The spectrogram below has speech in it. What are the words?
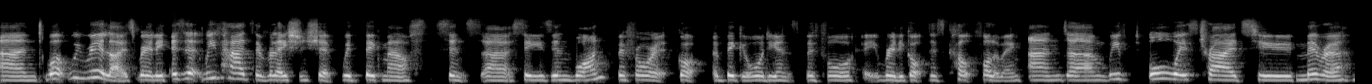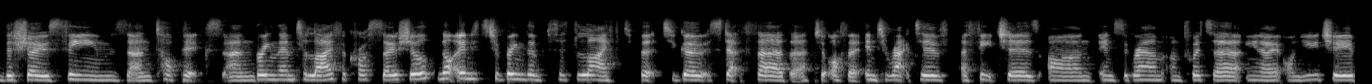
And what we realized really is that we've had the relationship with Big Mouth since uh, season one, before it got a bigger audience, before it really got this cult following. And um, we've always tried to mirror the show's themes and topics and bring them to life across social, not only to bring them to life, but to go a step further to offer interactive uh, features on Instagram, on Twitter, you know, on YouTube.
